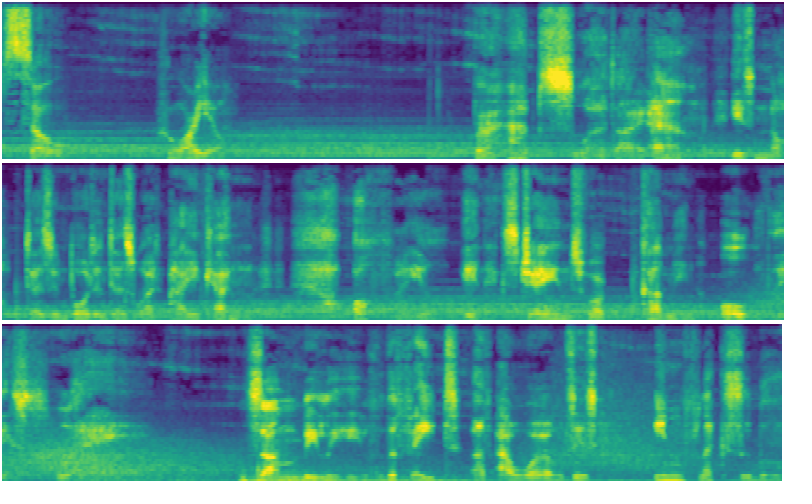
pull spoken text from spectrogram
So, who are you? Perhaps what I am is not as important as what I can offer you in exchange for coming all this way. Some believe the fate of our worlds is inflexible.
